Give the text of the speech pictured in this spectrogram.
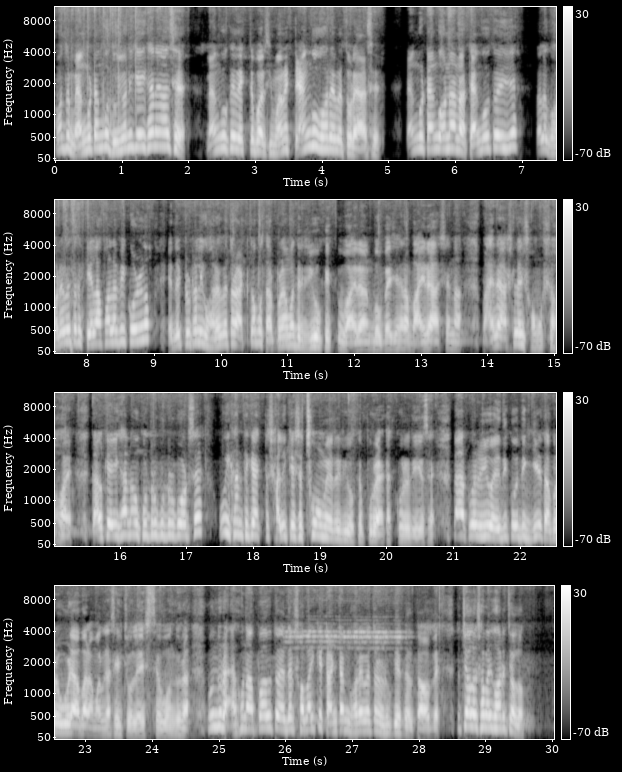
আমাদের ম্যাঙ্গো ট্যাঙ্গো দুজনই কি এইখানে আছে? ম্যাঙ্গোকে দেখতে পারছি মানে ট্যাঙ্গো ঘরের ভেতরে আছে। ট্যাঙ্গো ট্যাঙ্গো, না না, ট্যাঙ্গো তো এই যে, তাহলে ঘরের ভেতরে কে লাফালাফি করল? এদের টোটালি ঘরের ভেতরে আটকাবো, তারপরে আমাদের রিওকে একটু বাইরে আনব। বেচারা বাইরে আসে না, বাইরে আসলেই সমস্যা হয়। কালকে এইখানেও কুটুর কুটুর করছে, ওইখান থেকে একটা শালিক এসে ছো মেরে রিওকে পুরো অ্যাটাক করে দিয়েছে। তারপরে রিও এদিক ওদিক গিয়ে, তারপরে উড়ে আবার আমার কাছেই চলে এসছে, বন্ধুরা। বন্ধুরা, এখন আপাতত এদের সবাইকে টান টান ঘরের ভেতরে ঢুকিয়ে ফেলতে হবে। তো চলো সবাই ঘরে চলো।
